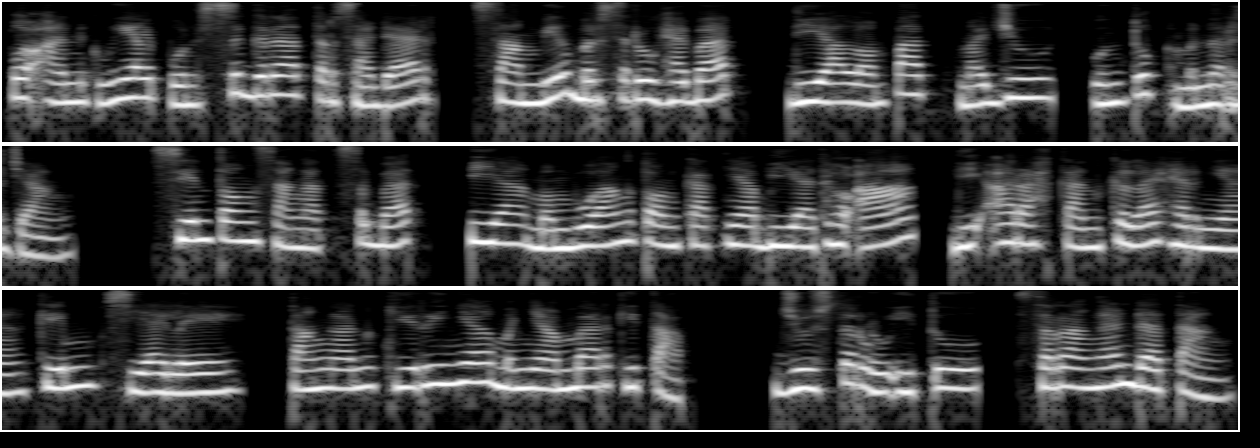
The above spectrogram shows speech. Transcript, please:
Poan Kuei pun segera tersadar, Sambil berseru hebat, dia lompat maju, untuk menerjang. Sintong sangat sebat, ia membuang tongkatnya Biat Hoa, diarahkan ke lehernya Kim Siele, tangan kirinya menyambar kitab. Justru itu, serangan datang.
